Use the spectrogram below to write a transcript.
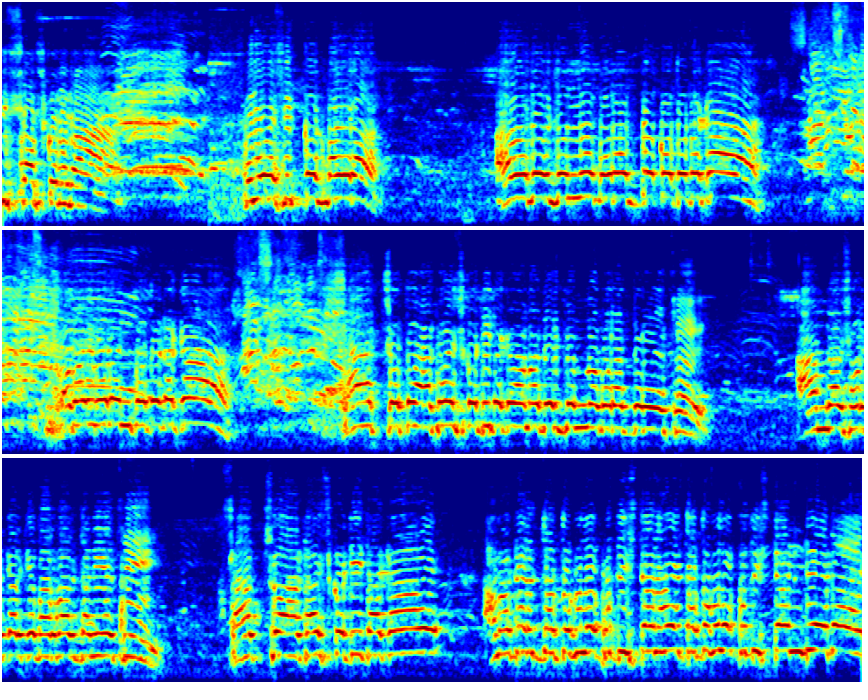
বিশ্বাস করি না। প্রিয় শিক্ষক ভাইরা আমাদের জন্য বরাদ্দ কত টাকা? সবাই বলেন কত টাকা? সাতশত আঠাশ কোটি টাকা আমাদের জন্য বরাদ্দ রয়েছে। আমরা সরকারকে বারবার জানিয়েছি, সাতশো আঠাশ কোটি টাকায় আমাদের যতগুলো প্রতিষ্ঠান হয়, ততগুলো প্রতিষ্ঠান দিয়ে দেন,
